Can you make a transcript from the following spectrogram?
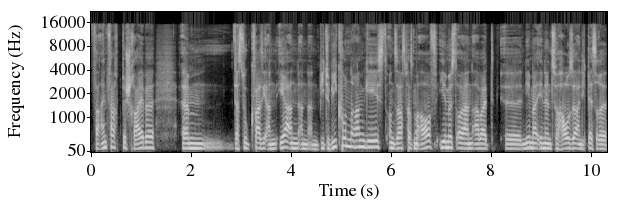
vereinfacht beschreibe, ähm, dass du quasi an, eher an, an, an B2B-Kunden rangehst und sagst, pass mal auf, ihr müsst euren ArbeitnehmerInnen zu Hause eigentlich bessere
